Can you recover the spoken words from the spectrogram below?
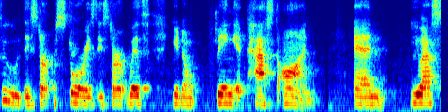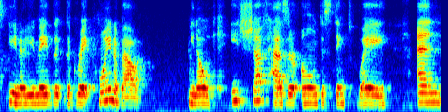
food they start with stories they start with you know being it passed on and you asked you know you made the, the great point about you know each chef has their own distinct way and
